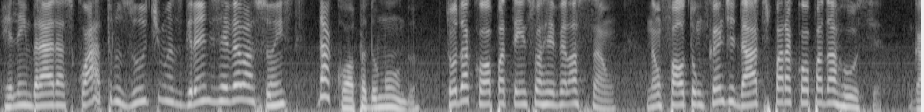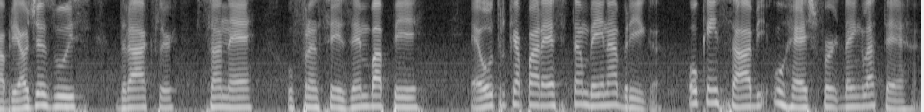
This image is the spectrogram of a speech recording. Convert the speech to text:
relembrar as quatro últimas grandes revelações da Copa do Mundo. Toda Copa tem sua revelação. Não faltam candidatos para a Copa da Rússia. Gabriel Jesus, Draxler, Sané, o francês Mbappé é outro que aparece também na briga, ou quem sabe o Rashford da Inglaterra.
